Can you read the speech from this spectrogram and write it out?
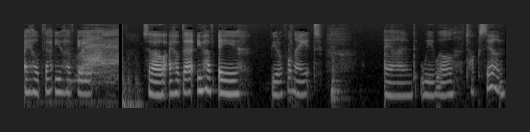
I hope that you have a so I hope that you have a beautiful night and we will talk soon.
